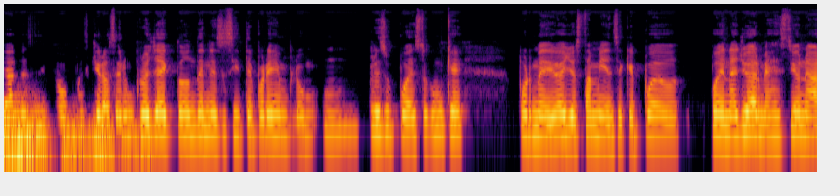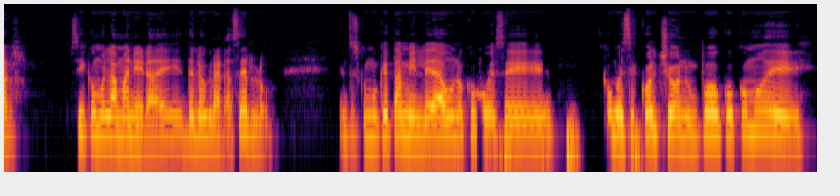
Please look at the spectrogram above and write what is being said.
ya necesito, pues quiero hacer un proyecto donde necesite, por ejemplo, un, presupuesto, como que por medio de ellos también sé que puedo, pueden ayudarme a gestionar, sí, como la manera de lograr hacerlo. Entonces como que también le da a uno como ese, como ese colchón un poco como de,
